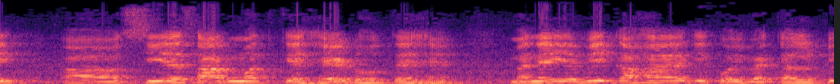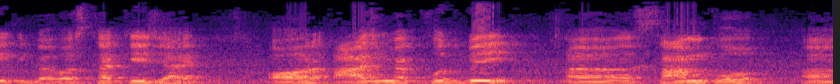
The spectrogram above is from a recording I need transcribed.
सी एस मत के हेड होते हैं मैंने ये भी कहा है कि कोई वैकल्पिक व्यवस्था की जाए और आज मैं खुद भी आ, शाम को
